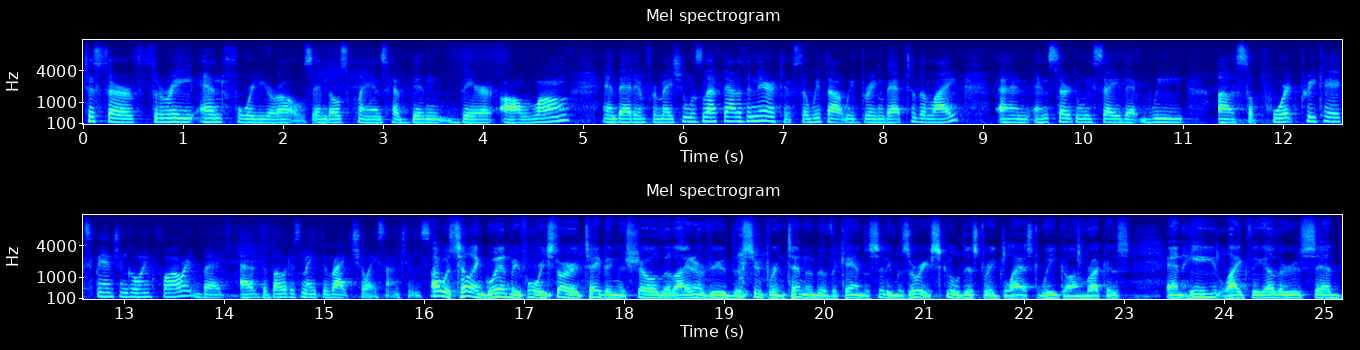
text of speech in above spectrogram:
to serve three and four-year-olds, and those plans have been there all along, and that information was left out of the narrative. So we thought we'd bring that to the light, and, and certainly say that we uh, support pre-K expansion going forward. But uh, the voters made the right choice on Tuesday. I was telling Gwen before we started taping the show that I interviewed the superintendent of the Kansas City, Missouri School District last week on Ruckus, and he, like the others, said,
